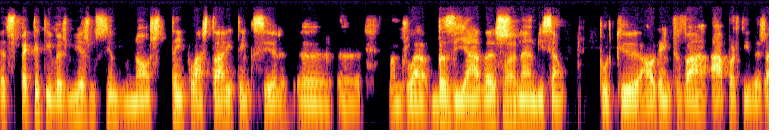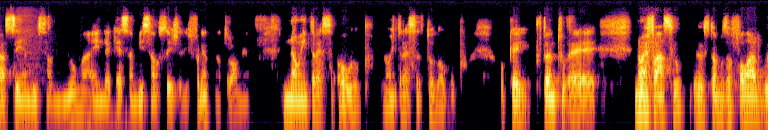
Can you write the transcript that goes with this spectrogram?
as expectativas, mesmo sendo menores, têm que lá estar e têm que ser, uh, uh, vamos lá, baseadas claro. na ambição porque alguém que vá à partida já sem ambição nenhuma, ainda que essa ambição seja diferente, naturalmente, não interessa ao grupo, não interessa de todo ao grupo, ok? Portanto, é, não é fácil, estamos a falar de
